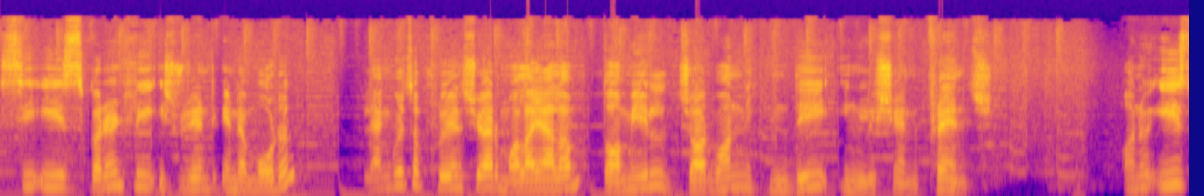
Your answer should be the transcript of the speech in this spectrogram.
she is currently a student in a model. Language of fluency are Malayalam, Tamil, German, Hindi, English and French. Anu is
